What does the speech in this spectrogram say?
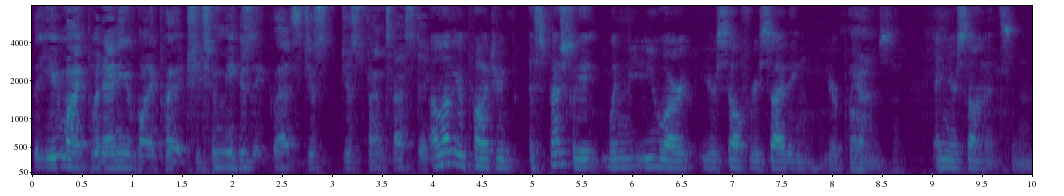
that you might put any of my poetry to music. That's just just fantastic. I love your poetry, especially when you are yourself reciting your poems. Yeah and your sonnets and,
